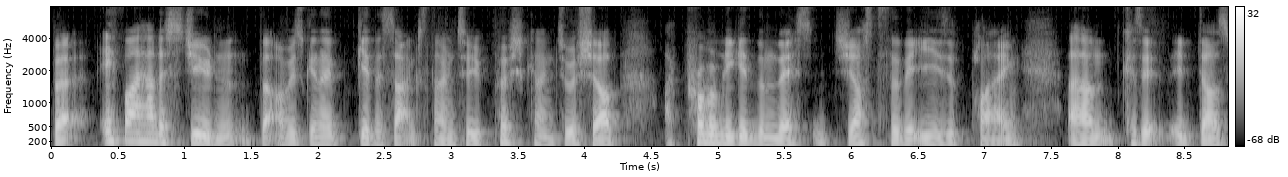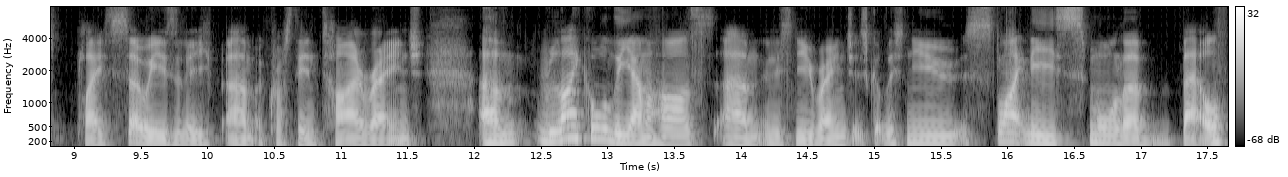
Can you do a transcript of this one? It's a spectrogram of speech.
But if I had a student that I was going to give a saxophone to, push came to a shove, I'd probably give them this just for the ease of playing, because um, it, it does play so easily um, across the entire range. Um, like all the Yamahas um, in this new range, it's got this new slightly smaller bell,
